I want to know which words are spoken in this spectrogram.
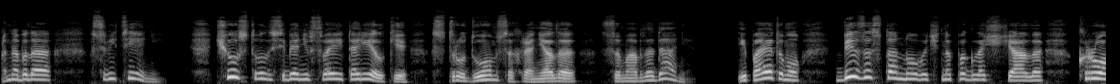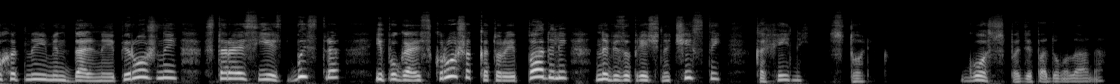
Она была в смятении, чувствовала себя не в своей тарелке, с трудом сохраняла самообладание и поэтому безостановочно поглощала крохотные миндальные пирожные, стараясь есть быстро и пугаясь крошек, которые падали на безупречно чистый кофейный столик. «Господи!» — подумала она,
